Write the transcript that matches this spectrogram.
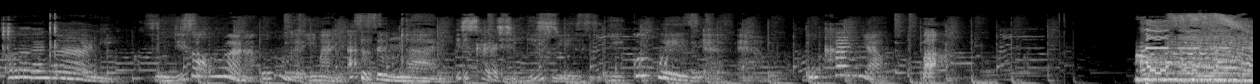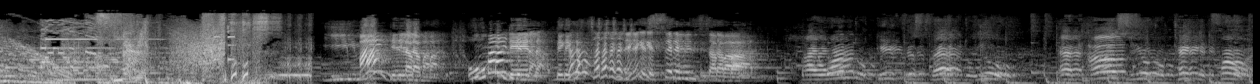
Thoma kancane. Fundisa umntwana ukonga imali asesemncane isikhathi ngizwezi yikwekwezi fm kukhanya ba. Yimandela mandla umandela bekazithatha njengesebenzi sabantu I want to give this band to you and ask you to take it forward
